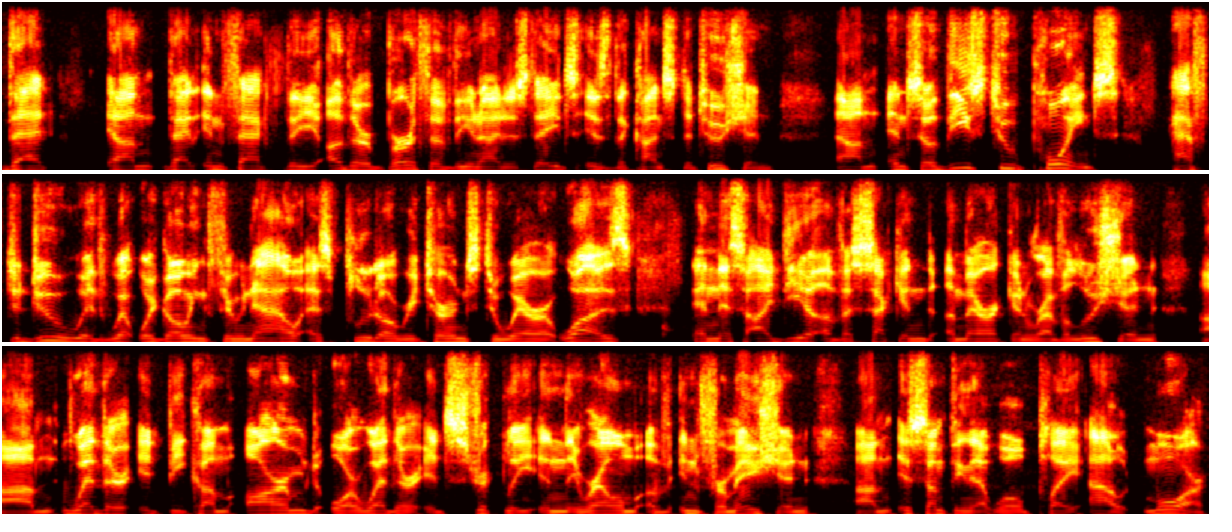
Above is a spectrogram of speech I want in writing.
that um, that in fact the other birth of the United States is the Constitution. Um, and so these two points have to do with what we're going through now as Pluto returns to where it was, and this idea of a second American Revolution, um, whether it become armed or whether it's strictly in the realm of information, um, is something that will play out more.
